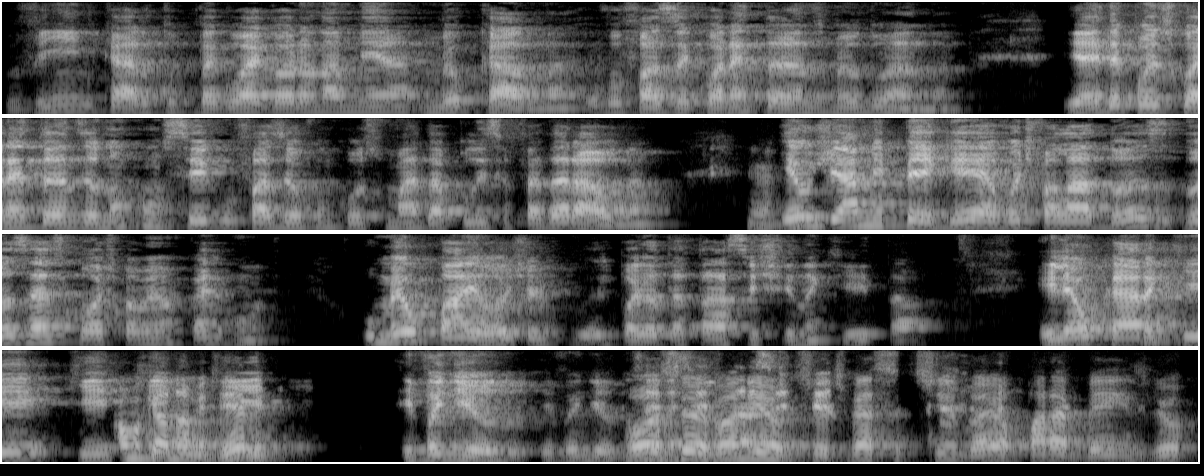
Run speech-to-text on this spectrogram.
Vim, cara, tu pegou agora na minha, no meu calo, né? Eu vou fazer 40 anos meio do ano, né? E aí, depois dos 40 anos, eu não consigo fazer o concurso mais da Polícia Federal, né? Uhum. Eu já me peguei, eu vou te falar duas, duas respostas para a mesma pergunta. O meu pai hoje, ele pode até estar assistindo aqui e tal. Ele é o cara que. que Como que, que é o nome dele? Ivanildo, Ivanildo. Ô, seu Ivanildo, se eu estiver assistindo aí, parabéns, viu?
